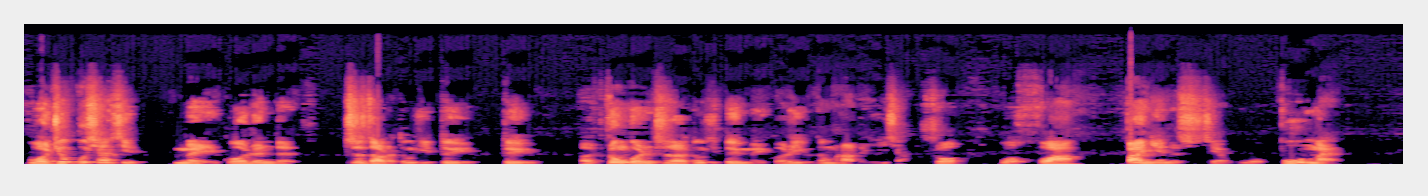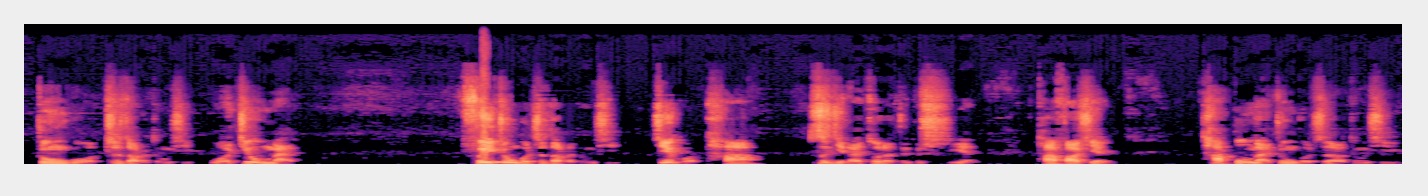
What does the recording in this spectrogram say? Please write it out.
我就不相信美国人的制造的东西对对呃中国人制造的东西对美国人有那么大的影响。”说我花半年的时间，我不买中国制造的东西，我就买非中国制造的东西，结果他。自己来做的这个实验，他发现他不买中国制造的东西，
